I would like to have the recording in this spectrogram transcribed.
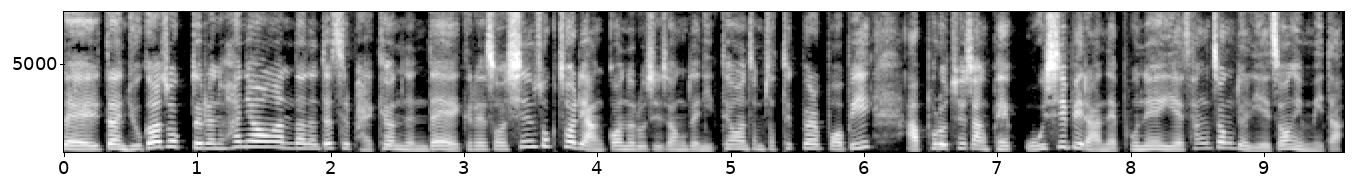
네, 일단 유가족들은 환영한다는 뜻을 밝혔는데 그래서 신속 처리 안건으로 지정된 이태원 참사 특별법이 앞으로 최장 150일 안에 본회의에 상정될 예정입니다.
